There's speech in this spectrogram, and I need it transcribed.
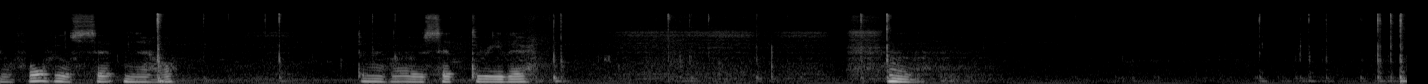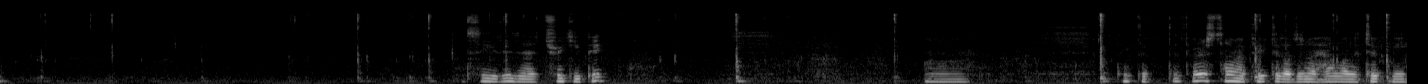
Well, four feels set now. Don't know if I overset three there. Hmm. See, it is a tricky pick. Um, I think the, the first time I picked it, I don't know how long it took me.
